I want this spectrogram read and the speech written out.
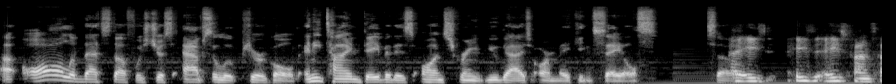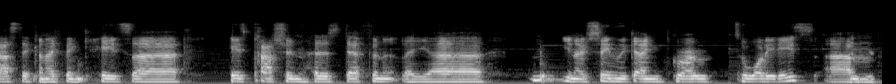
Uh, all of that stuff was just absolute pure gold. Anytime David is on screen, you guys are making sales. So he's he's he's fantastic, and I think his uh, his passion has definitely uh, you know seen the game grow to what it is. Um, mm-hmm.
